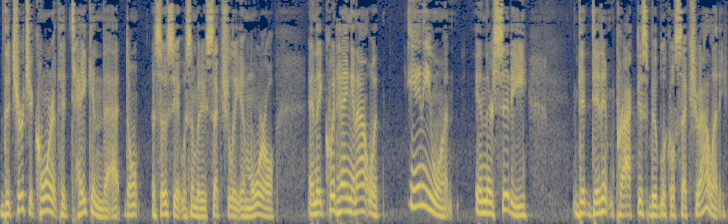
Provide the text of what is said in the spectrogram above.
the church at Corinth had taken that, don't associate with somebody who's sexually immoral, and they quit hanging out with anyone in their city that didn't practice biblical sexuality.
